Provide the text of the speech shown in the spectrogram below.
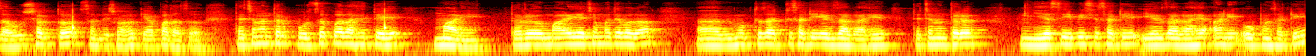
जाऊ शकतं संदेशवाहक या पदाचं. त्याच्यानंतर पुढचं पद आहे ते माळी. तर माळी याच्यामध्ये बघा विमुक्त जातीसाठी एक जागा आहे. त्याच्यानंतर एस ई बी सीसाठी एक जागा आहे आणि ओपनसाठी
